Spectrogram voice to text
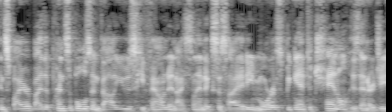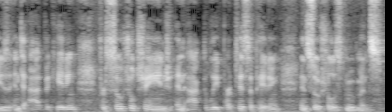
Inspired by the principles and values he found in Icelandic society, Morris began to channel his energies into advocating for social change and actively participating in socialist movements.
